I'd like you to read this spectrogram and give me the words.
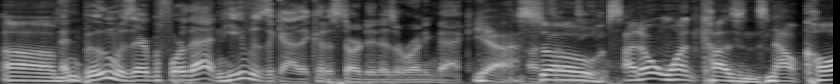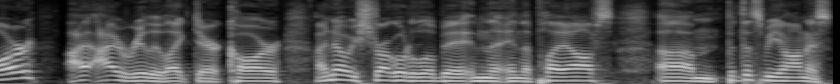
Um, and Boone was there before that, and he was the guy that could have started as a running back. Yeah, so. I don't want Cousins now. Carr, I, I really like Derek Carr. I know he struggled a little bit in the in the playoffs, um, but let's be honest,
